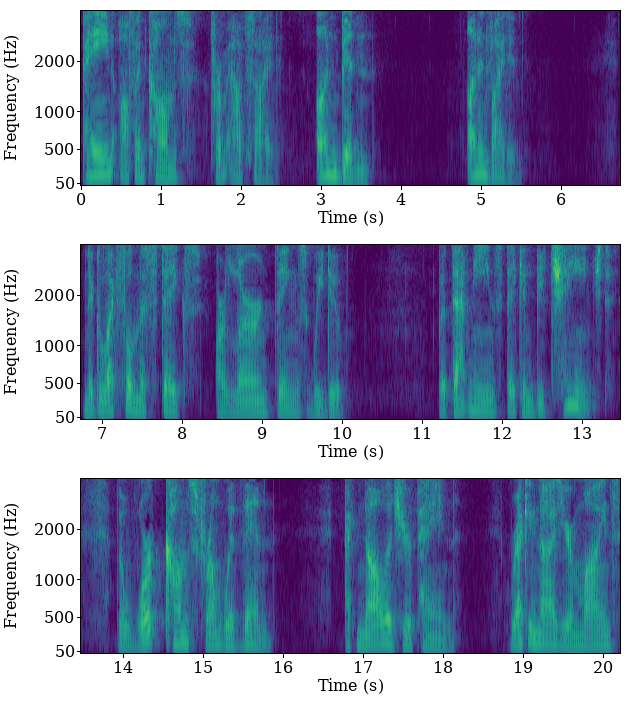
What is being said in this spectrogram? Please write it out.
pain often comes from outside, unbidden, uninvited. Neglectful mistakes are learned things we do. But that means they can be changed. The work comes from within. Acknowledge your pain. Recognize your mind's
